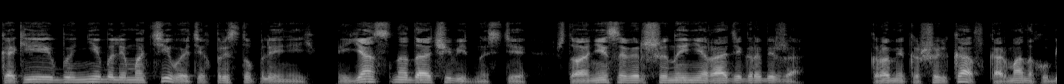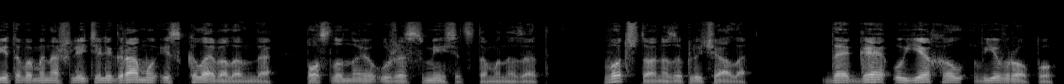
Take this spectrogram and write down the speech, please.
Какие бы ни были мотивы этих преступлений, ясно до очевидности, что они совершены не ради грабежа. Кроме кошелька, в карманах убитого мы нашли телеграмму из Клевеленда, посланную уже с месяц тому назад. Вот что она заключала. Д.Г. уехал в Европу.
